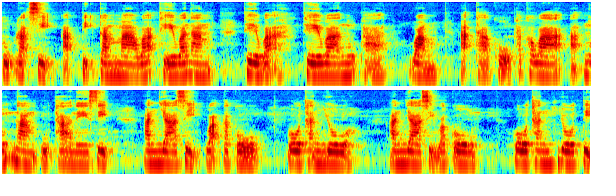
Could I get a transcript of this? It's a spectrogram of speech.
ตุระสิอติกัมมาวะเทวนัง เทวะ เทวานุภาวังอัฏาโขภควาอนุนังอุทาเนสิ อัญญาสิวะตะโก โกทัญโย อัญญาสิวะโก โกทัญโยติ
